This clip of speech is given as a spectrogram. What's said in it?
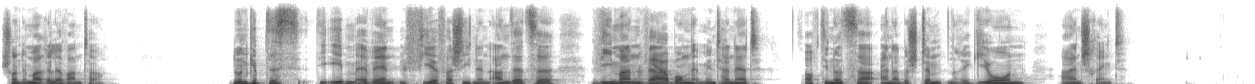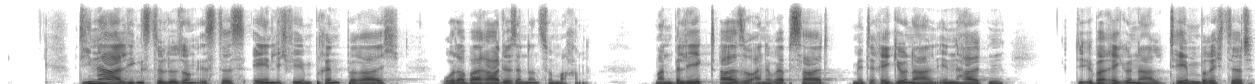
schon immer relevanter. Nun gibt es die eben erwähnten vier verschiedenen Ansätze, wie man Werbung im Internet auf die Nutzer einer bestimmten Region einschränkt. Die naheliegendste Lösung ist es, ähnlich wie im Printbereich oder bei Radiosendern zu machen. Man belegt also eine Website mit regionalen Inhalten die über regionale Themen berichtet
